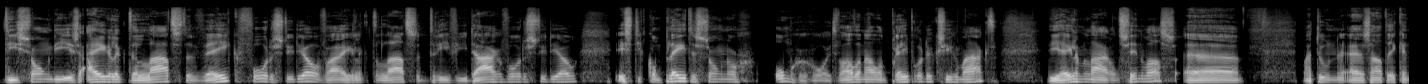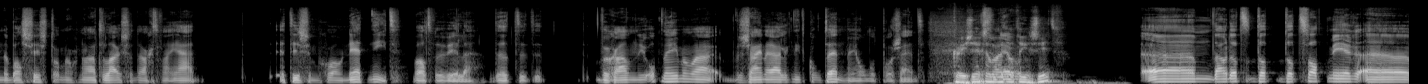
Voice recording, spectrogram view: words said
die song die is eigenlijk de laatste week voor de studio, of eigenlijk de laatste drie, vier dagen voor de studio, is die complete song nog omgegooid. We hadden al een preproductie gemaakt die helemaal naar ons zin was. Uh, maar toen uh, zat ik en de bassist er nog naar te luisteren en dachten van ja, het is hem gewoon net niet wat we willen. Dat, dat, we gaan hem nu opnemen, maar we zijn er eigenlijk niet content mee 100%. Kun je zeggen dus waar dat in zit? Um, nou, dat, dat, dat zat meer. Uh,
